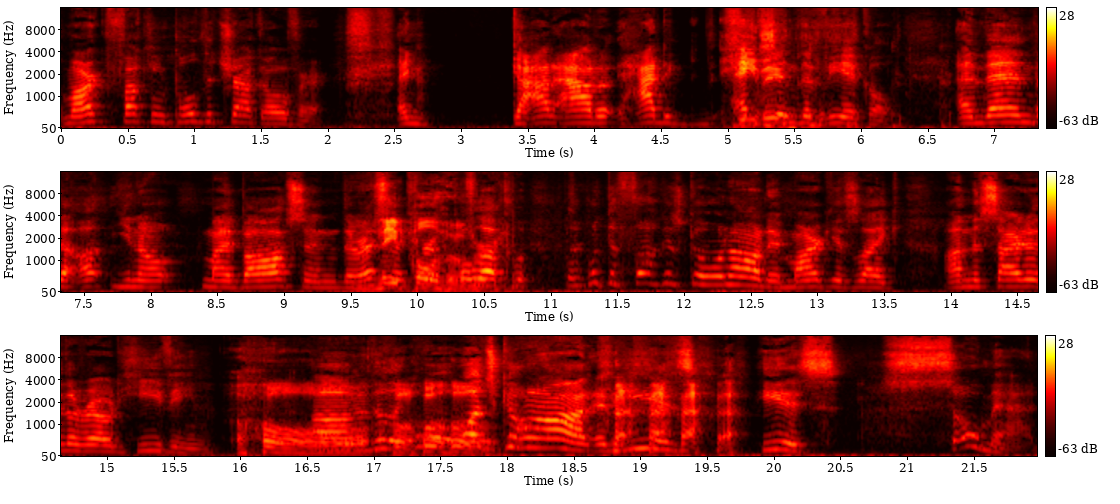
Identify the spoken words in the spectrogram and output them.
Mark fucking pulled the truck over and got out of had to Heaving? exit the vehicle. And then the uh, you know my boss and the rest They of the pull crew pull up like what the fuck is going on? And Mark is like on the side of the road heaving. oh, Um, and they're like, "Whoa, "What's going on?" And he is he is so mad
